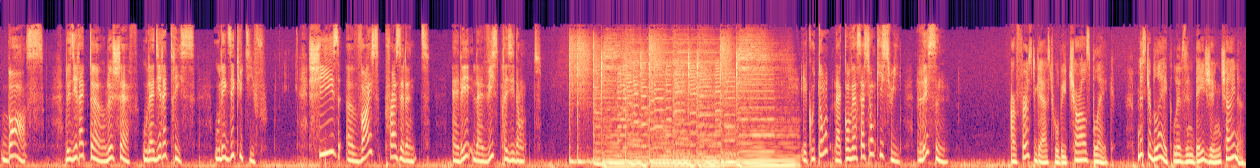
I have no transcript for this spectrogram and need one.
Boss. Le directeur, le chef ou la directrice ou l'exécutif. She's a vice president. Elle est la vice-présidente. Écoutons la conversation qui suit. Listen. Our first guest will be Charles Blake. Mr. Blake lives in Beijing, China.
